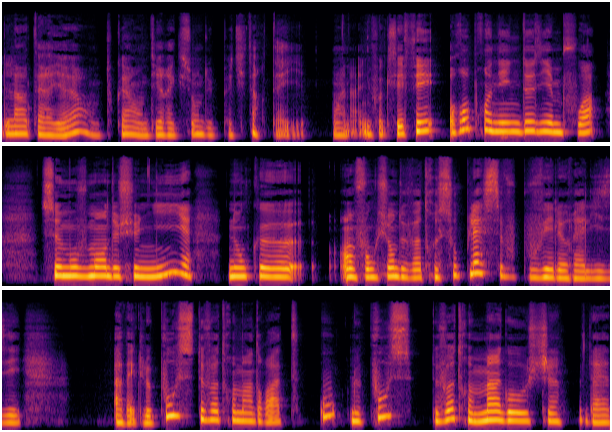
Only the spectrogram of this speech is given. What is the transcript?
l'intérieur, en tout cas en direction du petit orteil. Voilà, une fois que c'est fait, reprenez une deuxième fois ce mouvement de chenille. Donc euh, en fonction de votre souplesse, vous pouvez le réaliser avec le pouce de votre main droite ou le pouce de votre main gauche. Là,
